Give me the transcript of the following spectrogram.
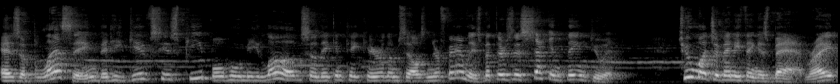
as a blessing that He gives His people whom He loves so they can take care of themselves and their families. But there's this second thing to it. Too much of anything is bad, right?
